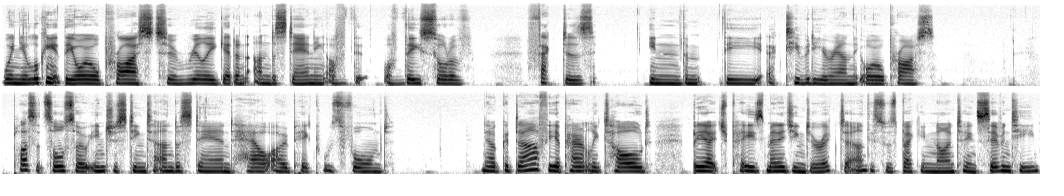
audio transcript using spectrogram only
when you're looking at the oil price to really get an understanding of the, of these sort of factors in the the activity around the oil price. Plus, it's also interesting to understand how OPEC was formed. Now, Gaddafi apparently told BHP's managing director, this was back in 1970,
